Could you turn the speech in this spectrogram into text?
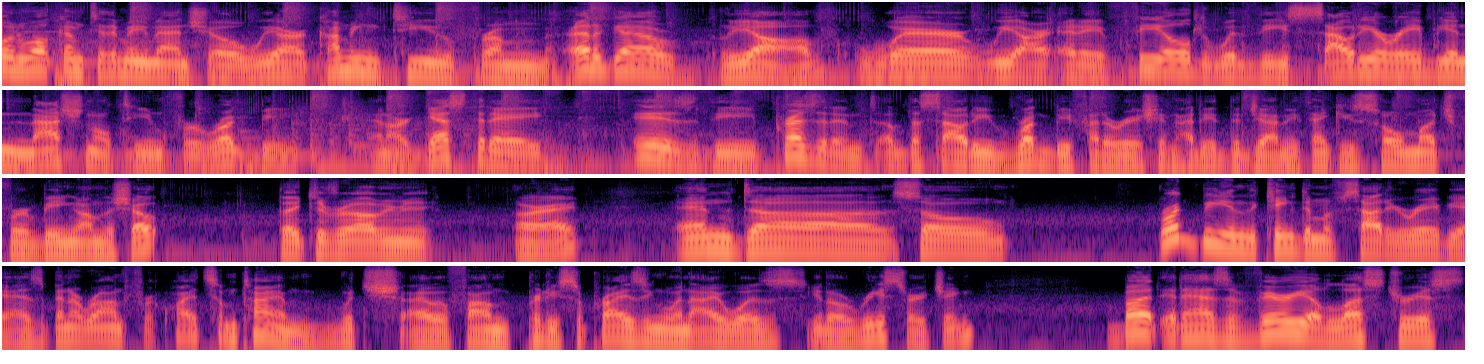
Hello and welcome to the Mayman Show. We are coming to you from Erga Riyadh, where we are at a field with the Saudi Arabian national team for rugby. And our guest today is the president of the Saudi Rugby Federation, Ali Al-Dajani. Thank you so much for being on the show. Thank you for having me. All right. And uh, so, rugby in the Kingdom of Saudi Arabia has been around for quite some time, which I found pretty surprising when I was, you know, researching. But it has a very illustrious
